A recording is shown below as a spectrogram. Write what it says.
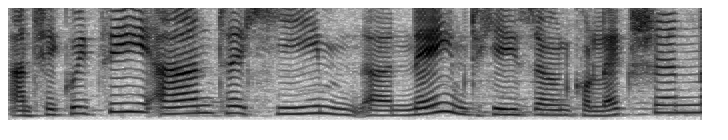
antiquity and he named his own collection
